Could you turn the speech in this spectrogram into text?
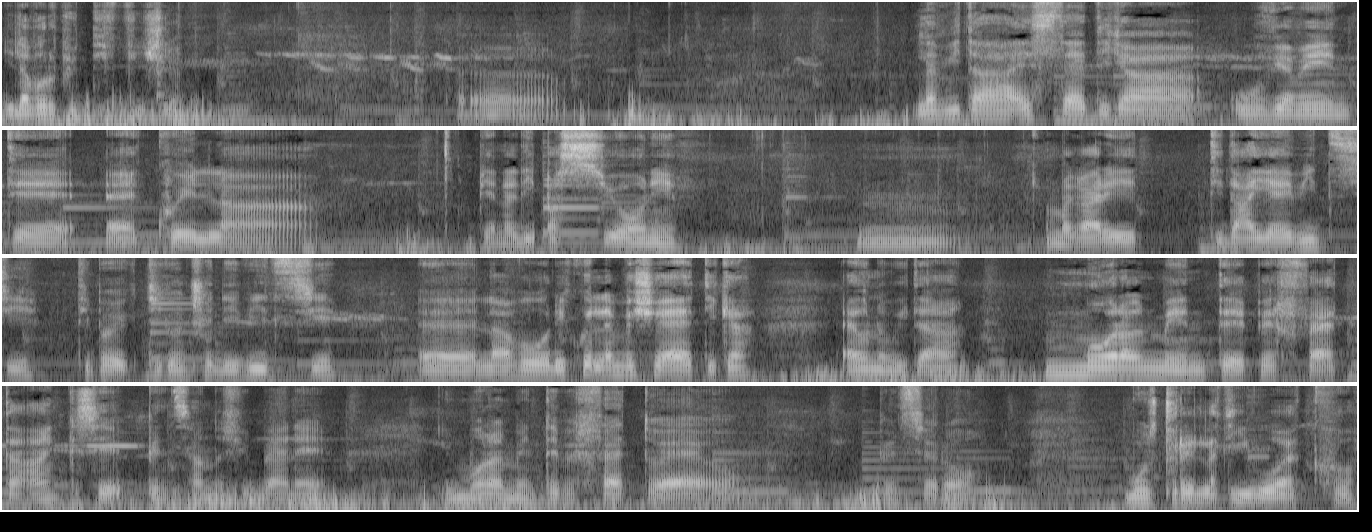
il lavoro più difficile. Eh, La vita estetica ovviamente è quella piena di passioni, mm, magari ti dai ai vizi, ti, ti concedi i vizi, eh, lavori, quella invece etica è una vita moralmente perfetta, anche se pensandoci bene il moralmente perfetto è un pensiero molto relativo, ecco.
